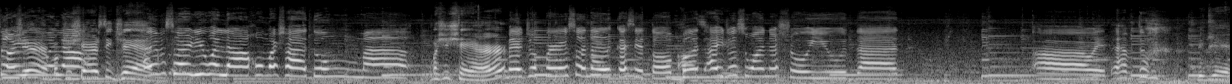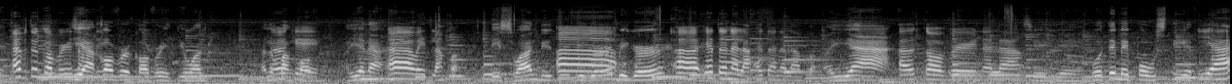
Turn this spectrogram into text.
Sorry, Share. wala. Mag-share si Jen. I'm sorry, wala ako masyadong ma... Mashi-share? Medyo personal kasi to. But I just wanna show you that... Uh, wait, I have to... Sige. I have to cover something. Yeah, cover, cover it. You want, ano Okay. cover? Ayan na. Ah, wait lang po. This one, bigger, Ah. bigger. Ah, ito na lang, ito na lang po. Ayan. I'll cover na lang. Sige. Buti may post-it. Yeah.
